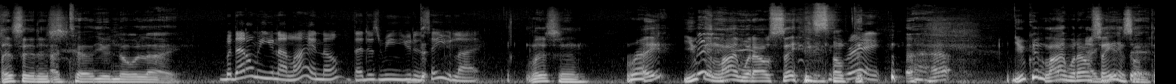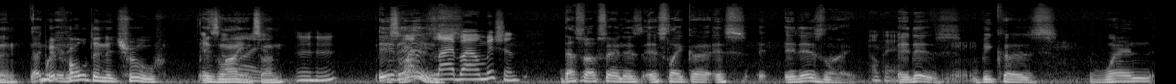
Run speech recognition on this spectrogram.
Let's hear this. I tell you no lie. but that don't mean you're not lying, though. That just means you didn't say you lied. Listen. Right? You can lie without saying something. Right? Uh-huh. You can lie without I saying something. I get it. Withholding the truth is lying, son. Mm-hmm. It is. Lie by omission. That's what I'm saying. Is it's like a it's it is lying. Okay. It is because when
